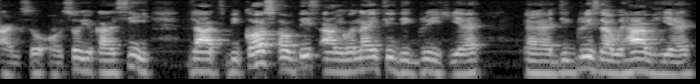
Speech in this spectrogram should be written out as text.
and so on. So you can see that because of this angle 90 degree here, uh, degrees that we have here,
